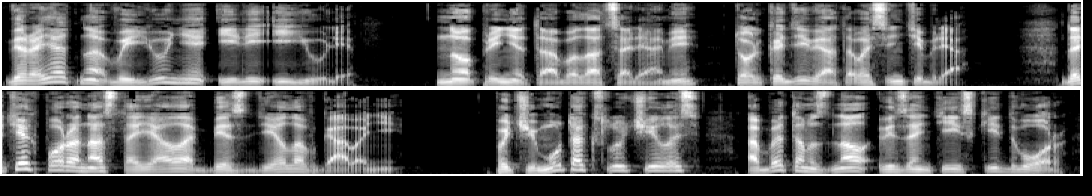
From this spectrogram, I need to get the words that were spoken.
вероятно, в июне или июле, но принята была царями только 9 сентября. До тех пор она стояла без дела в гавани. Почему так случилось, об этом знал византийский двор –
